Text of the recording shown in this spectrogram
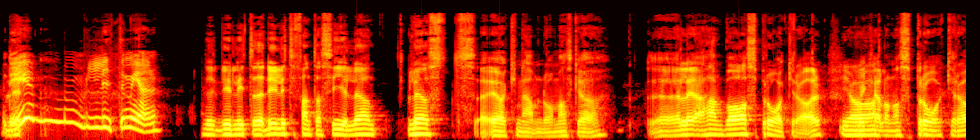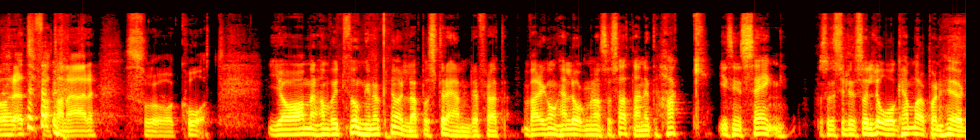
Det är lite mer. Det, det är lite, det är lite fantasilöst öknamn då. om Man ska, eller han var språkrör. Ja. Vi kallar honom språkröret för att han är så kåt. Ja, men han var ju tvungen att knulla på stränder för att varje gång han låg med någon så satte han ett hack i sin säng. Och så, så, så låg han bara på en hög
